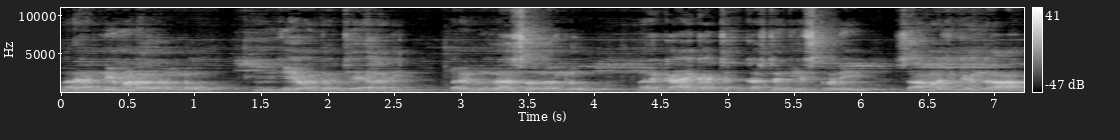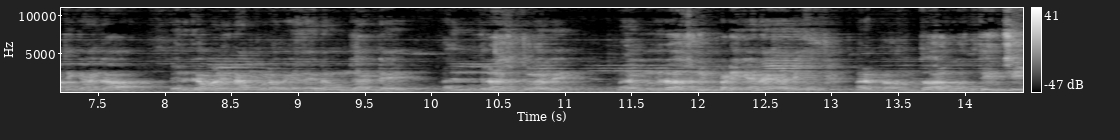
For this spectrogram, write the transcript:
మరి అన్ని మండలాల్లో విజయవంతం చేయాలని మరి ముదిరాజ్ సోదరులు మరి కాయ కష్టం చేసుకొని సామాజికంగా ఆర్థికంగా వెనుకబడిన కులం ఏదైనా ఉందంటే అది ముదిరాజు కులమే. మరి ముదిరాజును ఇప్పటికైనా కానీ మరి ప్రభుత్వాలు గుర్తించి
